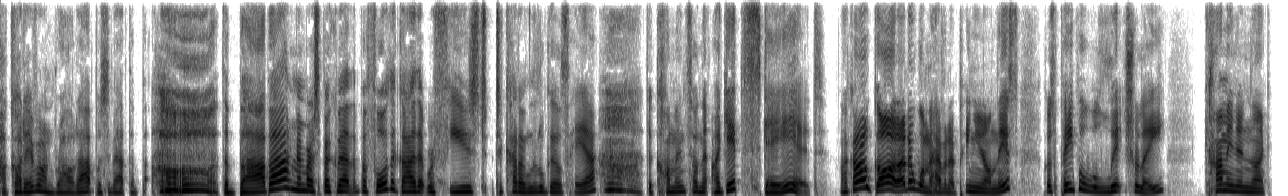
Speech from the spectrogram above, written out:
oh god, everyone riled up, was about the oh the barber. Remember I spoke about that before, the guy that refused to cut a little girl's hair. the comments on that, I get scared. Like, oh god, I don't want to have an opinion on this because people will literally come in and like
